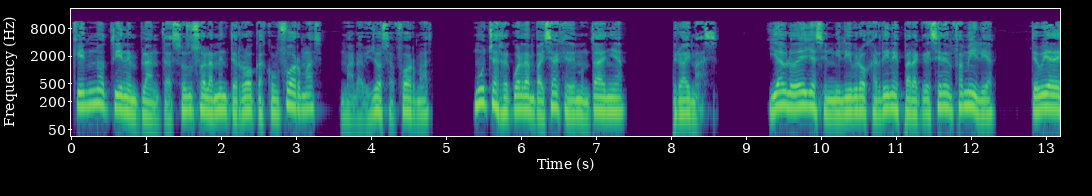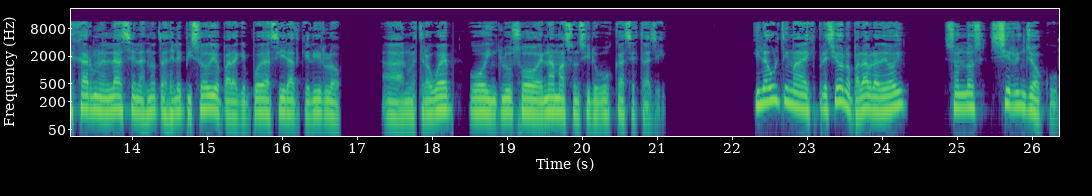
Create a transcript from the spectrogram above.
que no tienen plantas, son solamente rocas con formas, maravillosas formas. Muchas recuerdan paisajes de montaña, pero hay más. Y hablo de ellas en mi libro Jardines para crecer en familia, te voy a dejar un enlace en las notas del episodio para que puedas ir a adquirirlo a nuestra web o incluso en Amazon si lo buscas está allí. Y la última expresión o palabra de hoy son los shirinjoku.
